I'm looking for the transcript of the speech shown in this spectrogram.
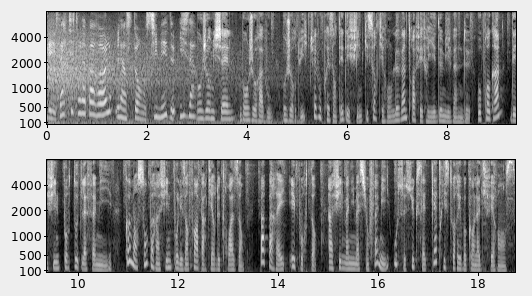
Les artistes ont la parole, l'instant ciné de Isa. Bonjour Michel, bonjour à vous. Aujourd'hui, je vais vous présenter des films qui sortiront le 23 février 2022. Au programme, des films pour toute la famille. Commençons par un film pour les enfants à partir de 3 ans. Pas pareil et pourtant, un film animation famille où se succèdent quatre histoires évoquant la différence.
